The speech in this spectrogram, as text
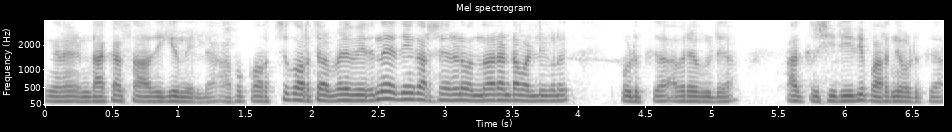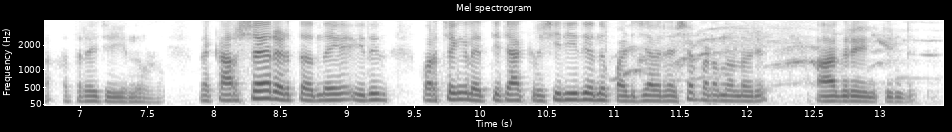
ഇങ്ങനെ ഉണ്ടാക്കാൻ സാധിക്കുന്നില്ല. അപ്പോൾ കുറച്ച് കുറച്ച് അവിടെ വരുന്ന ഏതെങ്കിലും കർഷകരുടെ ഒന്നോ രണ്ടോ വള്ളികൾ കൊടുക്കുക അവരെ വിടുക. ആ കൃഷി രീതി പറഞ്ഞു കൊടുക്കുക അത്രേ ചെയ്യുന്നുള്ളൂ. പിന്നെ കർഷകരെടുത്ത് ഒന്ന് ഇത് കുറച്ചെങ്കിലും എത്തിയിട്ട് ആ കൃഷി രീതി ഒന്ന് പഠിച്ച് അവർ രക്ഷപ്പെടണം എന്നുള്ളൊരു ആഗ്രഹം എനിക്കുണ്ട്.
